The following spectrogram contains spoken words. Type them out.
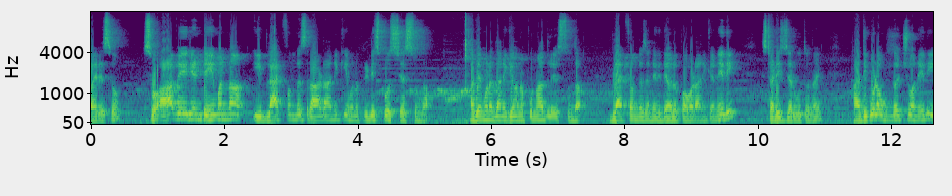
virus so ఆ వేరియంట్ ఏమన్నా ఈ బ్లాక్ ఫంగస్ రావడానికి ఏమైనా ప్రిడిస్పోజ్ చేస్తుందా? అదేమన్నా దానికి ఏమైనా పునాదులు వేస్తుందా? బ్లాక్ ఫంగస్ అనేది డెవలప్ అవ్వడానికి అనేది స్టడీస్ జరుగుతున్నాయి. అది కూడా ఉండొచ్చు అనేది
